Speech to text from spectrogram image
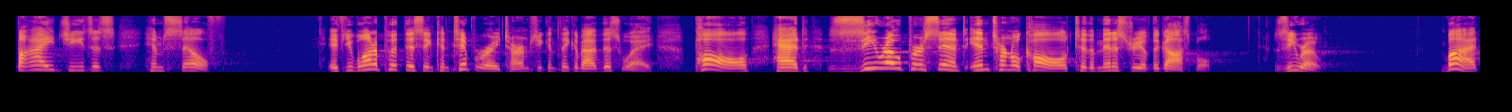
by Jesus himself. If you want to put this in contemporary terms, you can think about it this way. Paul had 0% internal call to the ministry of the gospel. Zero. But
